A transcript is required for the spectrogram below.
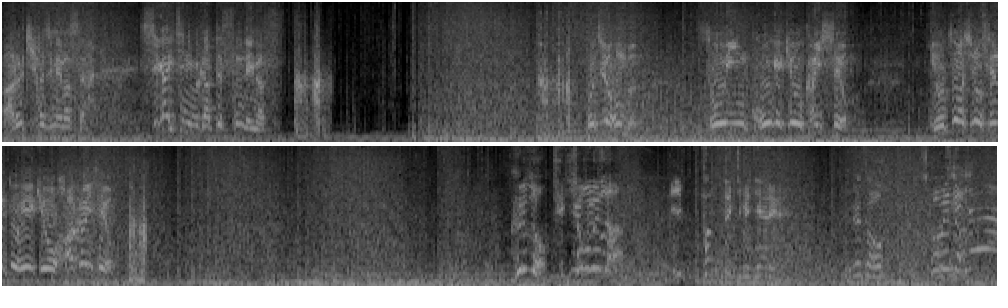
歩き始めました。市街地に向かって進んでいます。こちら本部総員攻撃を開始せよ。四つ足の戦闘兵器を破壊せよ。来るぞ。正面だ。一発で決めてやる。来るぞ。正面だ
